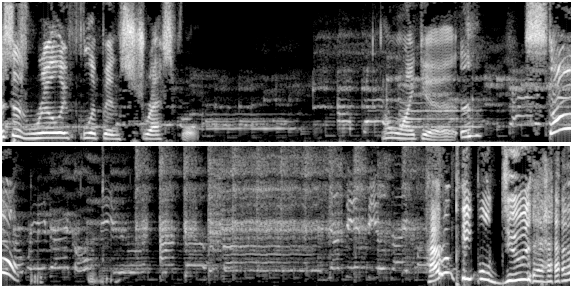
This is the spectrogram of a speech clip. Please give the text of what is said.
This is really flippin' stressful. I don't like it. Stop! How do people do that?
